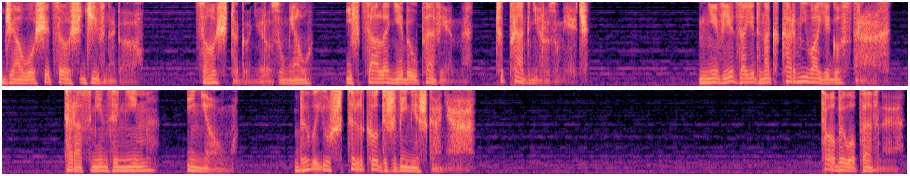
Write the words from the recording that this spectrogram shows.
Działo się coś dziwnego, coś, czego nie rozumiał i wcale nie był pewien, czy pragnie rozumieć. Niewiedza jednak karmiła jego strach. Teraz między nim i nią były już tylko drzwi mieszkania. To było pewne.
